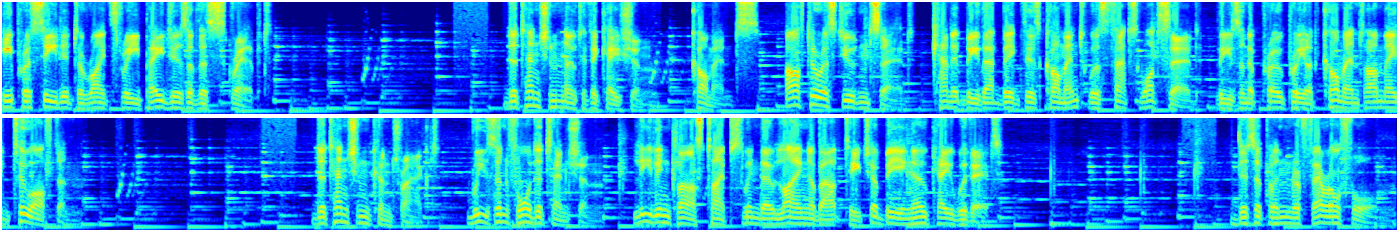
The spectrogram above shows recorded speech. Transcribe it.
He proceeded to write 3 pages of this script. Detention notification. Comments. After a student said, can it be that big this comment was that's what said, these inappropriate comment are made too often. Detention contract. Reason for detention. Leaving class types window lying about teacher being okay with it. Discipline referral form.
